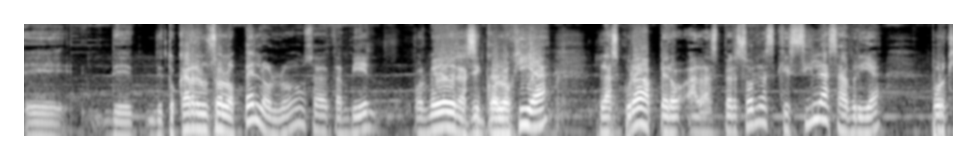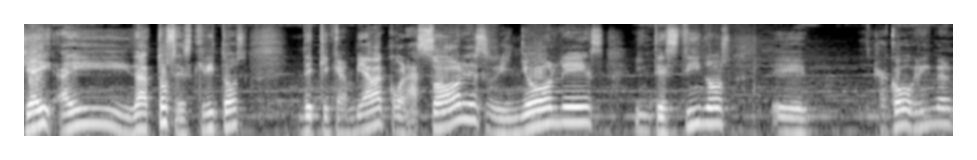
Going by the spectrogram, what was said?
eh, de, de tocarle un solo pelo, ¿no? O sea, también por medio de la Sí, psicología las curaba, pero a las personas que sí las abría, porque hay, hay datos escritos de que cambiaba corazones, riñones, intestinos. eh, Jacobo Greenberg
